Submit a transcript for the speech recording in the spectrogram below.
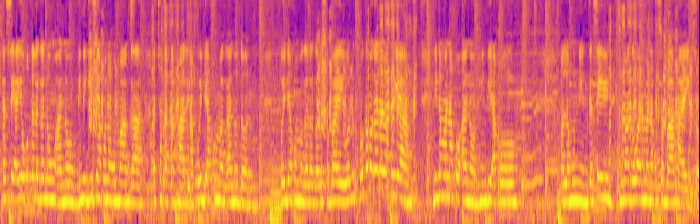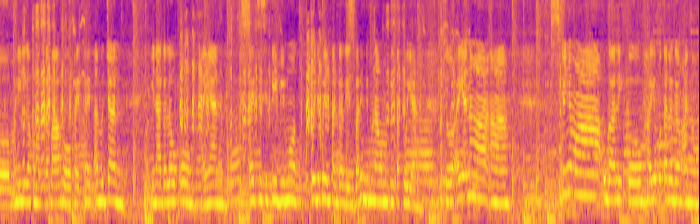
Kasi ayoko talaga nung ano, ginigising ako ng umaga at saka tanghali. Pwede ako mag-ano doon. Pwede ako mag-alagalo sa bahay. Huwag, huwag ka mag-alala kuya. Hindi naman ako ano, hindi ako palamunin kasi gumagawa naman ako sa bahay. So, mahilig ako magtrabaho kahit kahit ano dyan. Ginagalaw ko. Ayan. Kahit CCTV mo, pwede ko yung tanggalin para hindi mo na ako makita kuya. So, ayan na nga. ah, yun yung mga ugali ko. Ayoko talagang ano,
